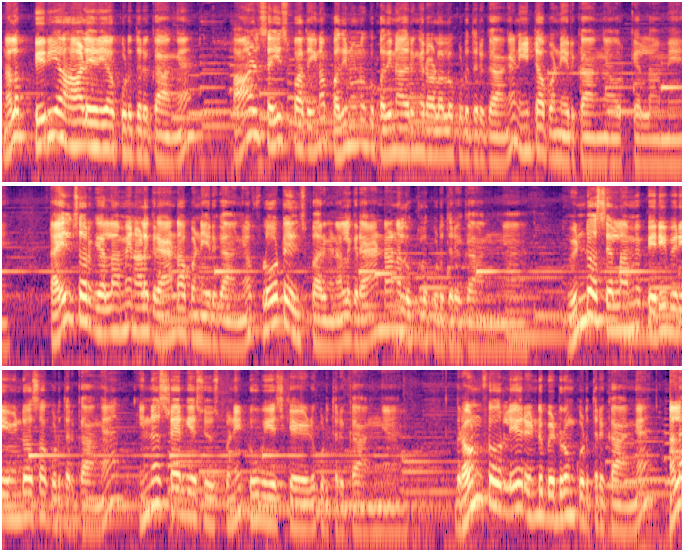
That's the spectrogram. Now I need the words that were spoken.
நல்ல பெரிய ஹால் ஏரியா கொடுத்துருக்காங்க. ஹால் சைஸ் பார்த்தீங்கன்னா பதினொன்றுக்கு பதினாறுங்கிற அளவில் கொடுத்துருக்காங்க. நீட்டாக பண்ணியிருக்காங்க ஒர்க் எல்லாமே. டைல்ஸ் ஒர்க் எல்லாமே நல்லா கிராண்டாக பண்ணியிருக்காங்க. ஃப்ளோ டைல்ஸ் பாருங்கள் நல்ல கிராண்டான லுக்கில் கொடுத்துருக்காங்க. விண்டோஸ் எல்லாமே பெரிய பெரிய விண்டோஸாக கொடுத்துருக்காங்க. இன்னர் ஸ்டேர் கேஸ் யூஸ் பண்ணி டூ பிஹெச்கே வீடு கொடுத்துருக்காங்க. கிரவுண்ட் ஃப்ளோர்லேயே ரெண்டு பெட்ரூம் கொடுத்துருக்காங்க. நல்ல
